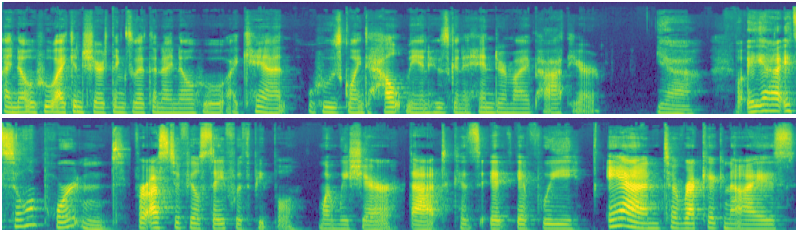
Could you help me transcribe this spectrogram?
I know who I can share things with and I know who I can't, who's going to help me and who's going to hinder my path here. Yeah. Yeah, it's so important for us to feel safe with people when we share that because if we and to recognize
